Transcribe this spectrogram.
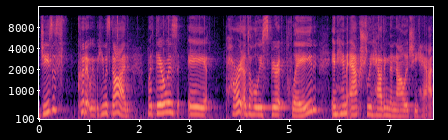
Jesus could, he was God, but there was a part of the Holy Spirit played in him actually having the knowledge he had.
